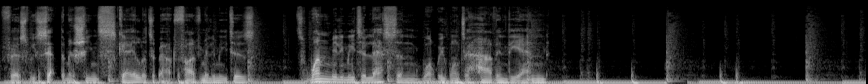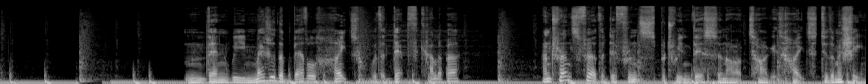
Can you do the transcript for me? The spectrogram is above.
First we set the machine's scale at about 5mm. It's 1mm less than what we want to have in the end, Then we measure the bevel height with a depth caliper and transfer the difference between this and our target height to the machine.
